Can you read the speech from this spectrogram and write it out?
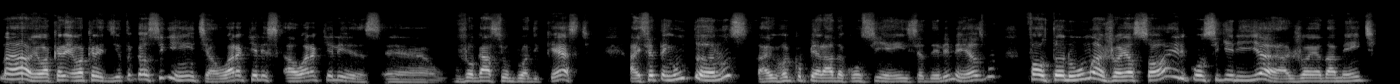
Não, eu, eu acredito que é o seguinte: a hora que eles, a hora que eles é, jogassem o broadcast, aí você tem um Thanos, aí recuperado a consciência dele mesmo, faltando uma joia só, ele conseguiria a joia da mente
